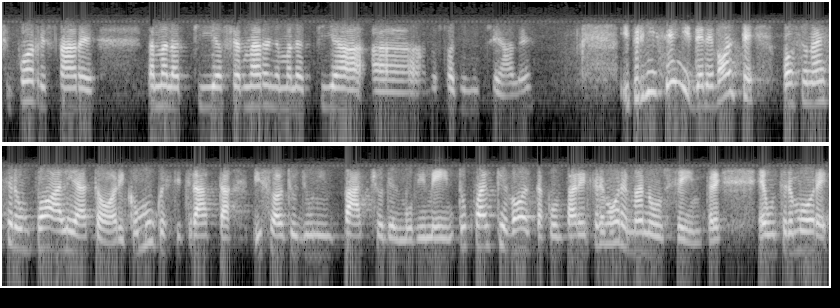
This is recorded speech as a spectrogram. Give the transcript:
si può arrestare la malattia, fermare la malattia allo stadio iniziale? I primi segni delle volte possono essere un po' aleatori, comunque si tratta di solito di un impaccio del movimento, qualche volta compare il tremore ma non sempre, è un tremore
